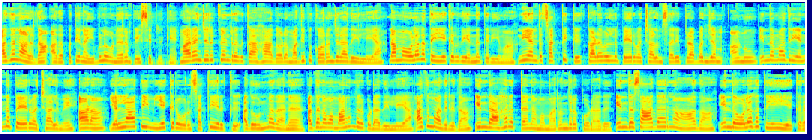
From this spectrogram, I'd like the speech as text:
அதனாலதான் அதை பத்தி நான் இவ்வளவு நேரம் பேசிட்டு இருக்கேன். மறைஞ்சிருக்குன்றதுக்காக அதோட மதிப்பு குறைஞ்சிடாது இல்லையா? நம்ம உலகத்தை இயக்குறது என்ன தெரியுமா? நீ அந்த சக்திக்கு கடவுள்னு பேர் வச்சாலும் சரி பிரபஞ்சம் அணு இந்த மாதிரி என்ன பெயர் வச்சாலுமே ஆனா எல்லாத்தையும் இயக்கிற ஒரு சக்தி இருக்கு. அது உண்மைதானே? அதை நம்ம மறந்துடக்கூடாது இல்லையா? அது மாதிரிதான். இந்த அகரத்தை நம்ம மறந்துடக்கூடாது. இந்த சாதாரண ஆதான் இந்த உலகத்தையே இயக்குற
